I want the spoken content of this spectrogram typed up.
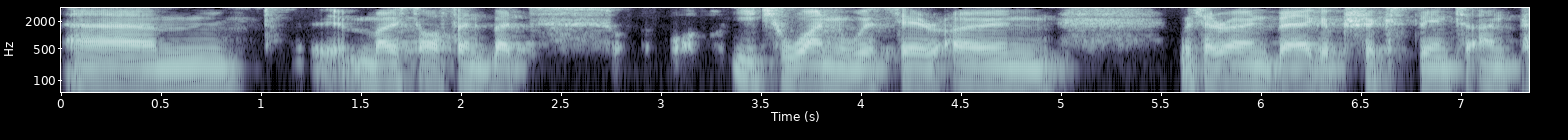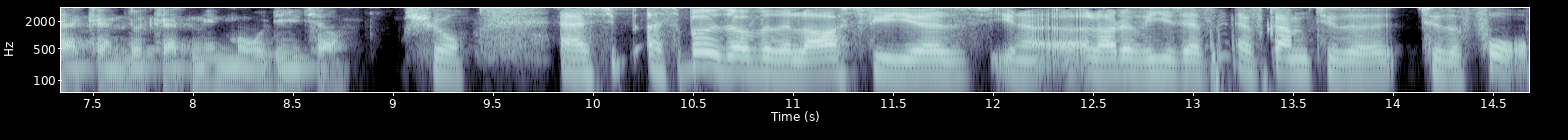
um, most often, but each one with their own with their own bag of tricks then to unpack and look at in more detail. Sure. I, I suppose over the last few years, you know, a lot of these have, have come to the to the fore.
